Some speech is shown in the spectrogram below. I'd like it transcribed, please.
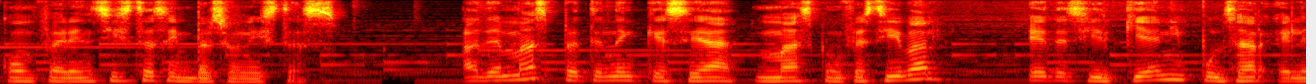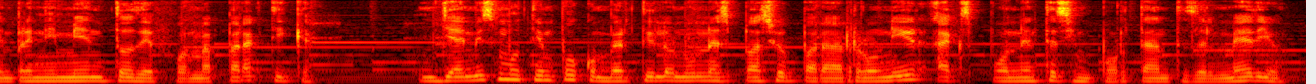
conferencistas e inversionistas. Además pretenden que sea más que un festival, es decir, quieren impulsar el emprendimiento de forma práctica, y al mismo tiempo convertirlo en un espacio para reunir a exponentes importantes del medio,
